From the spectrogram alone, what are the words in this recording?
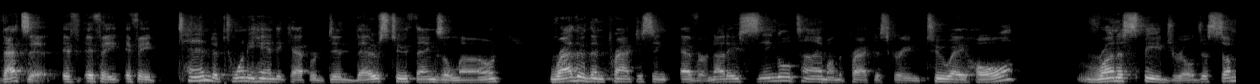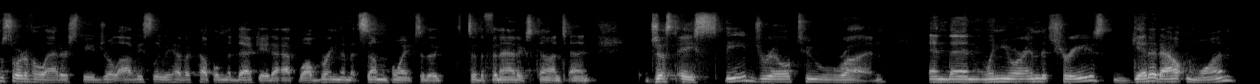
That's it. If if a if a 10 to 20 handicapper did those two things alone, rather than practicing ever, not a single time on the practice screen to a hole, run a speed drill, just some sort of a ladder speed drill. Obviously, we have a couple in the Decade app. I'll bring them at some point to the to the Fanatics content. Just a speed drill to run, and then when you are in the trees, get it out in one.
